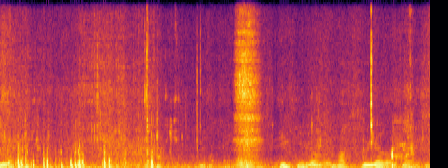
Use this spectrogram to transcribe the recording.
안 보여? 빛이 너무 막 돌려가지 않지?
